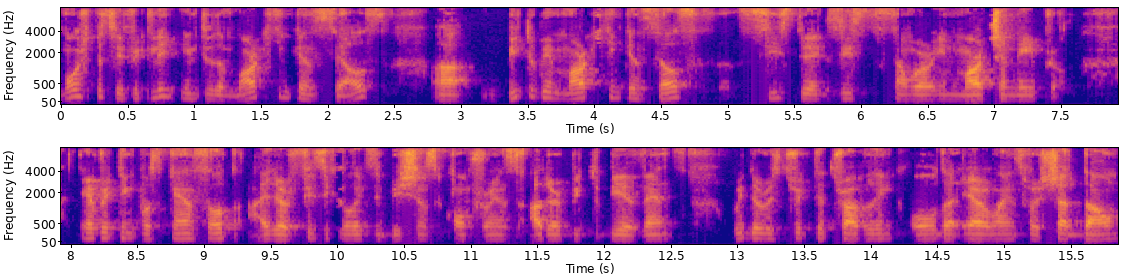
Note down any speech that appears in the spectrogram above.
more specifically into the marketing and sales, uh, B2B marketing and sales ceased to exist somewhere in March and April. Everything was canceled, either physical exhibitions, conference, other B2B events. With the restricted traveling, all the airlines were shut down.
